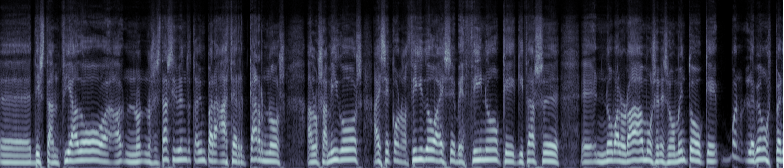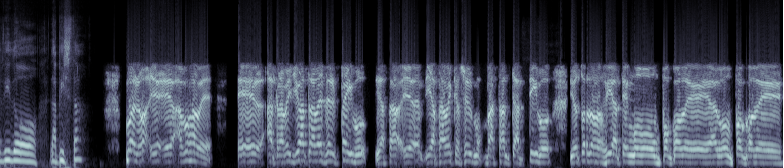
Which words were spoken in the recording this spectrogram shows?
eh, distanciado, nos está sirviendo también para acercarnos a los amigos, a ese conocido, a ese vecino que quizás eh, eh, no valorábamos en ese momento o que, bueno, le habíamos perdido la pista. Bueno, vamos a ver a través yo a través del Facebook ya, ya sabes que soy bastante activo. Yo todos los días tengo un poco de hago un poco de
